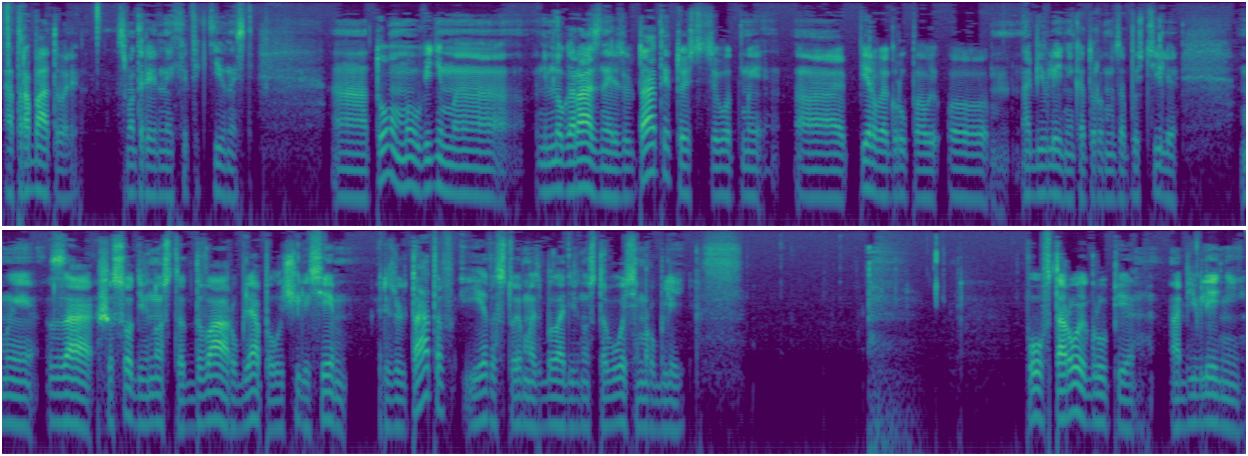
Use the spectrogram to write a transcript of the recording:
отрабатывали, смотрели на их эффективность, а, то мы увидим э, немного разные результаты. То есть вот мы а, первая группа объявлений, которую мы запустили, мы за 692 рубля получили 7 результатов, и эта стоимость была 98 рублей. По второй группе объявлений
